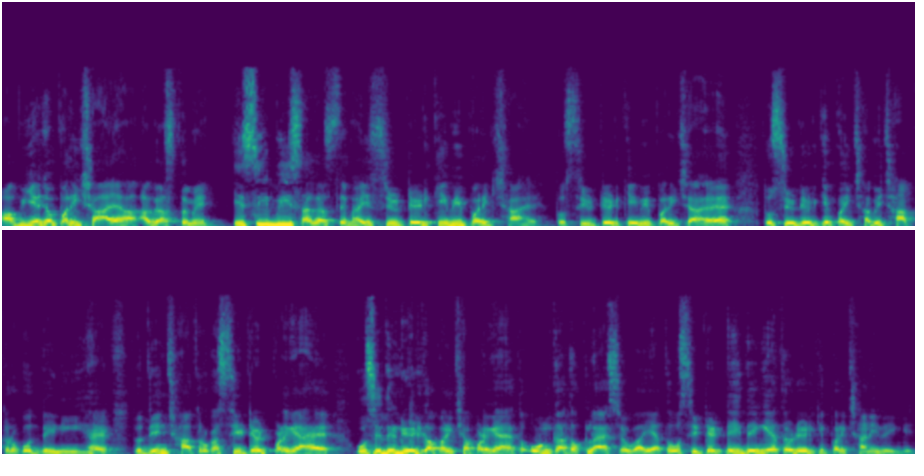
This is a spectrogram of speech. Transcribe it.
अब ये जो परीक्षा आया अगस्त में, इसी 20 अगस्त से भाई सीटेड की भी परीक्षा है। तो सीटेड की भी परीक्षा है तो सीटेड की परीक्षा भी छात्रों को देनी है। तो जिन छात्रों का सीटेड पड़ गया है, उसी दिन डेट का परीक्षा पड़ गया है तो उनका तो क्लास होगा। या तो वो सीटेड नहीं देंगे, या तो डेट की परीक्षा नहीं देंगे।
